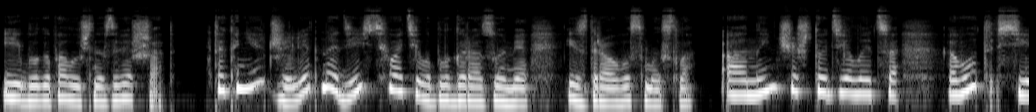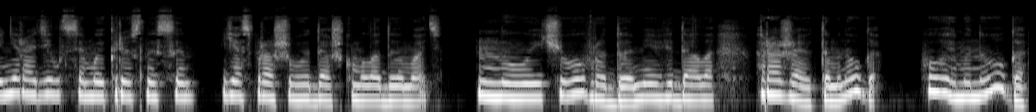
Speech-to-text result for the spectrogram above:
и благополучно завершат. Так нет же, лет на десять хватило благоразумия и здравого смысла. А нынче что делается? Вот Сеня родился, мой крестный сын. Я спрашиваю Дашку, молодую мать. «Ну и чего в роддоме видала? Рожают-то много?» «Ой, много.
